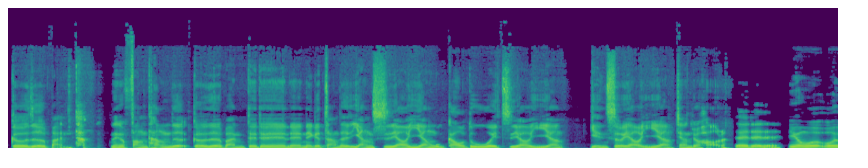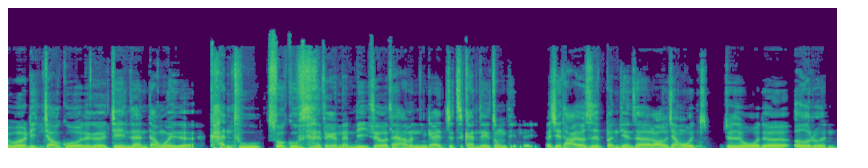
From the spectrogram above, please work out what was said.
隔热板烫，那个防烫热隔热板，对对对对，那个长的样式要一样，高度位置要一样。颜色要一样，这样就好了。对对对，因为我我我有领教过那个监理站单位的看图说故事的这个能力，所以我猜他们应该就只看这些重点而已。而且它又是本田车，然后讲我就是我的二轮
